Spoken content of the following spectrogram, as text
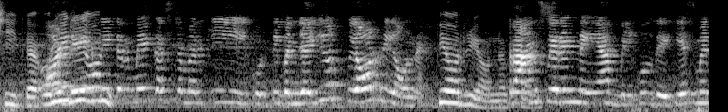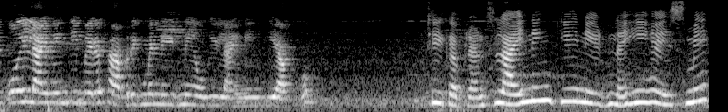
ठीक है और, और डेढ़ मीटर में कस्टमर की कुर्ती बन जाएगी और प्योर रियोन है। प्योर रियोन है ट्रांसपेरेंट नहीं है आप बिल्कुल देखिए। इसमें कोई लाइनिंग की मेरे फैब्रिक में नीड नहीं होगी लाइनिंग की आपको। ठीक है फ्रेंड्स लाइनिंग की नीड नहीं है इसमें।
